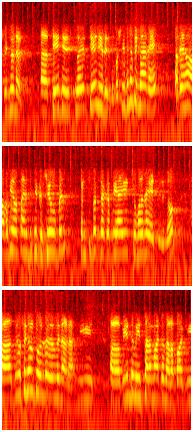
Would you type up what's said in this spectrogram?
ട്രിബ്യൂണൽ സ്റ്റേ ചെയ്ത് സ്റ്റേ ചെയ്തിരുന്നു. പക്ഷെ ഇതിന് പിന്നാലെ അദ്ദേഹം അവധി അവസാനിപ്പിച്ച് കൃഷി വകുപ്പിൽ പ്രിൻസിപ്പൽ സെക്രട്ടറിയായി ചുമതല ഏറ്റിരുന്നു ദിവസങ്ങൾക്കുള്ളിലാണ് ഈ വീണ്ടും ഈ സ്ഥലമാറ്റം നടപ്പാക്കി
